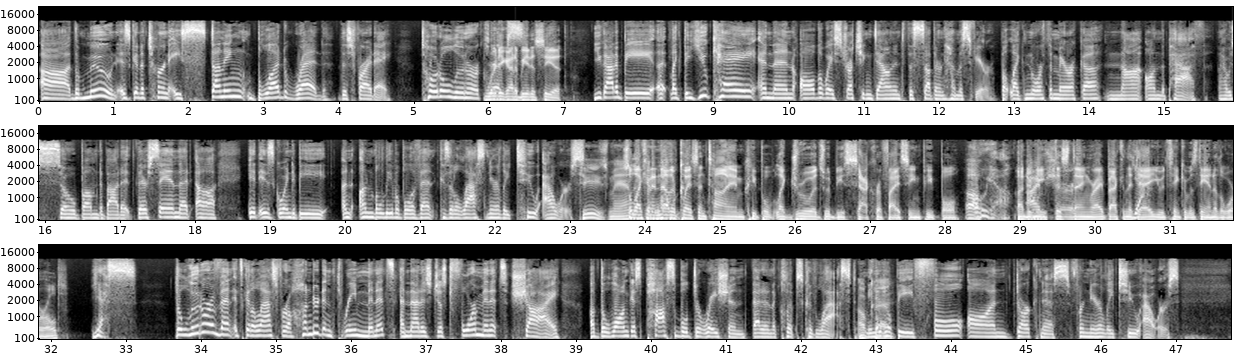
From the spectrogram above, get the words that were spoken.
Uh, the moon is going to turn a stunning blood red this Friday. Total lunar eclipse. where do you got to be to see it? You got to be uh, like the UK and then all the way stretching down into the southern hemisphere. But like North America, not on the path. I was so bummed about it. They're saying that uh, it is going to be an unbelievable event because it'll last nearly two hours. Jeez, man. So, like in That's another long- place in time, people like druids would be sacrificing people Oh, yeah. underneath I'm this sure. thing, right? Back in the Yeah. day, you would think it was the end of the world. Yes. The lunar event, it's going to last for 103 minutes, and that is just four minutes shy of the longest possible duration that an eclipse could last. I mean, it'll be full on darkness for nearly two hours.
